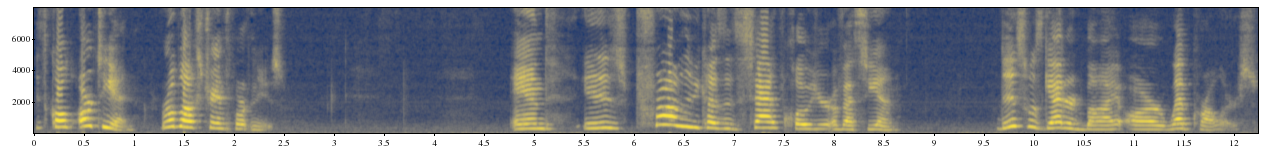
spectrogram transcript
It's called RTN, Roblox Transport News. And it is probably because of the sad closure of SCN. This was gathered by our web crawlers.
